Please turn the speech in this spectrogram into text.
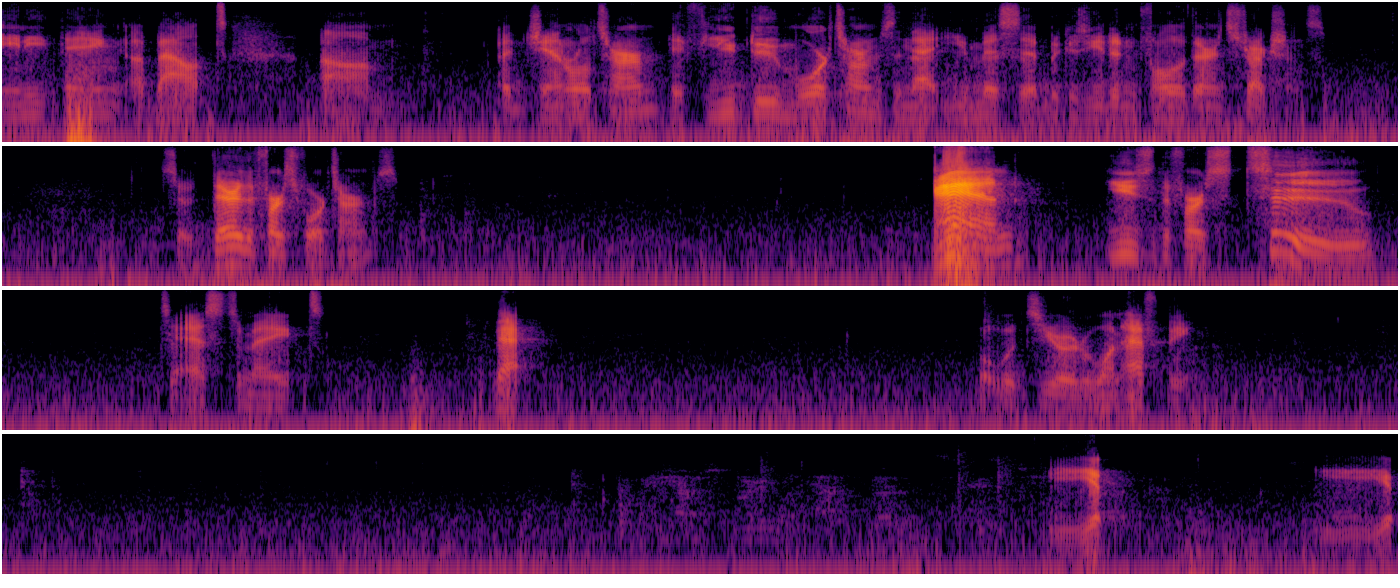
anything about um, a general term. If you do more terms than that, you miss it because you didn't follow their instructions. So they're the first four terms. And use the first two to estimate that. What would 0 to 1 half be? Yep. Yep.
